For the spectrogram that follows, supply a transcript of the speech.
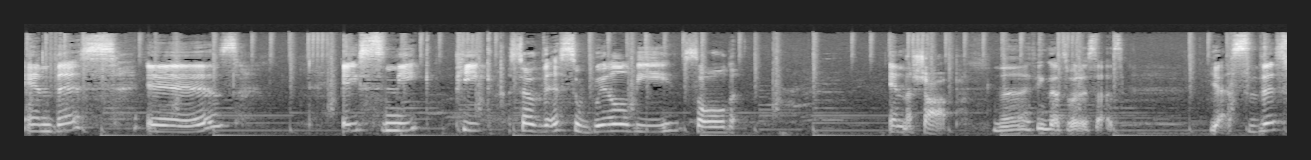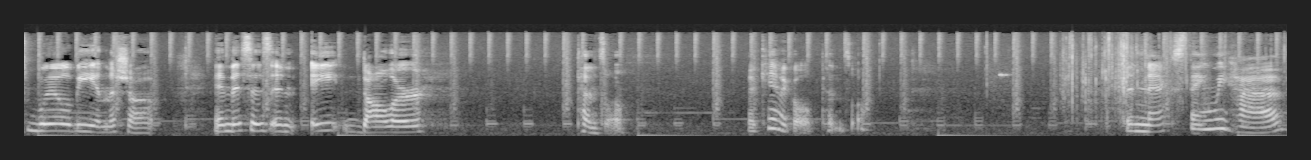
And this is a sneak peek. So this will be sold in the shop. I think that's what it says. Yes, this will be in the shop. And this is an $8 pencil. Mechanical pencil. The next thing we have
